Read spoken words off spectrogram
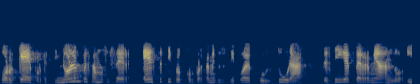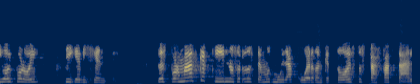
¿Por qué? Porque si no lo empezamos a hacer, este tipo de comportamiento, este tipo de cultura se sigue permeando y hoy por hoy sigue vigente. Entonces, por más que aquí nosotros estemos muy de acuerdo en que todo esto está fatal,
